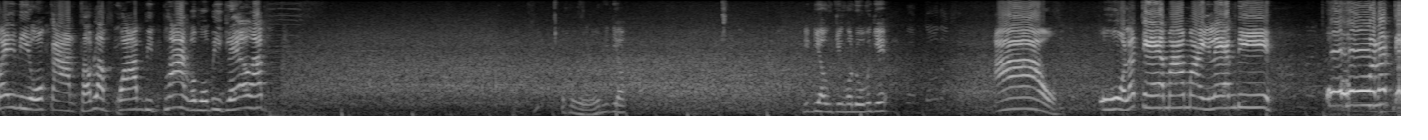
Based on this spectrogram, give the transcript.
ไม่มีโอกาสสำหรับความผิดพลาดของผมอีกแล้วครับ โอ้โห นิดเดียว นิดเดียวจริงคนดูเมื่อกี้ อ้าว โอ้โห แล้วแจมาใหม่แรงดี โอ้โห แล้วแจ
